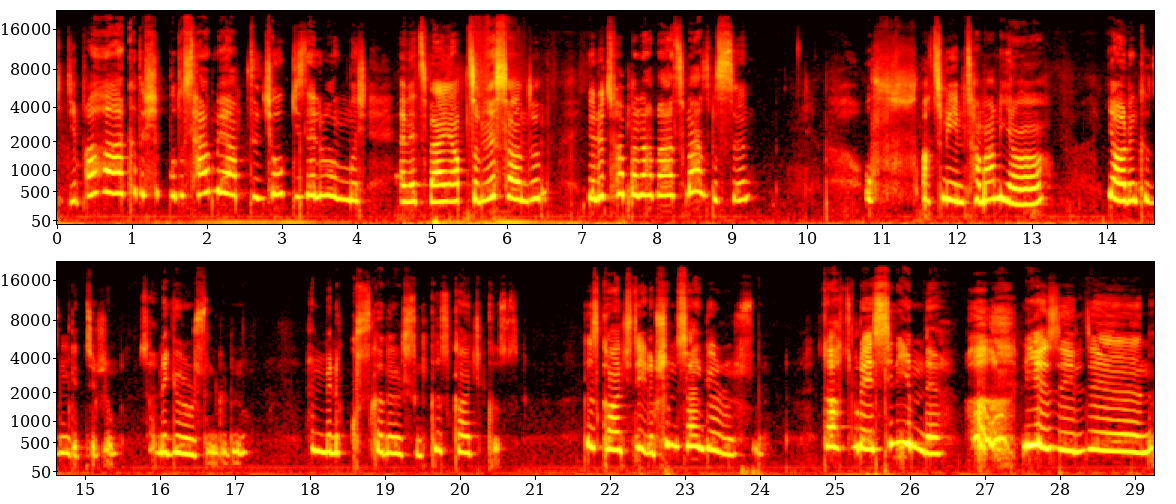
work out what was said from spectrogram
gideyim. Aa arkadaşım bunu sen mi yaptın? Çok güzel olmuş. Evet ben yaptım. Ne sandın? Ya lütfen bana haber atmaz mısın? Of atmayayım tamam ya. Yarın kızımı getiririm. Sen de görürsün gününü. Hem beni kıskanırsın. Kıskanç kız. Kıskanç değilim. Şimdi sen görürsün. Taht buraya sileyim de. Niye sildin?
